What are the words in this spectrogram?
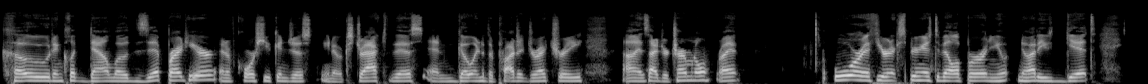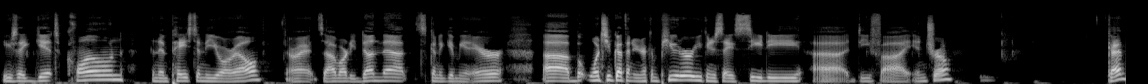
code and click download zip right here. And of course, you can just, you know, extract this and go into the project directory, uh, inside your terminal, right? Or if you're an experienced developer and you know how to use Git, you say Git clone and then paste in the URL. All right. So I've already done that. It's going to give me an error. Uh, but once you've got that on your computer, you can just say CD uh, DeFi intro. Okay.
